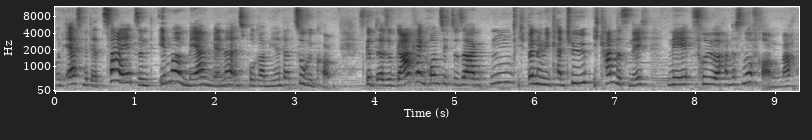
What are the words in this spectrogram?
Und erst mit der Zeit sind immer mehr Männer ins Programmieren dazugekommen. Es gibt also gar keinen Grund, sich zu sagen, hm, ich bin irgendwie kein Typ, ich kann das nicht. Nee, früher haben das nur Frauen gemacht.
